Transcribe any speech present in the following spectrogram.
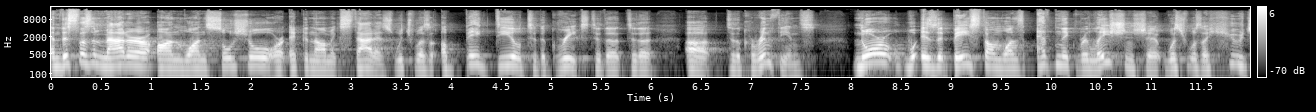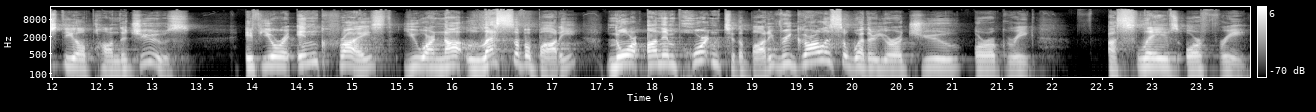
And this doesn't matter on one's social or economic status, which was a big deal to the Greeks, to the, to the, uh, to the Corinthians, nor is it based on one's ethnic relationship, which was a huge deal upon the Jews. If you're in Christ, you are not less of a body nor unimportant to the body, regardless of whether you're a Jew or a Greek, a slaves or free.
